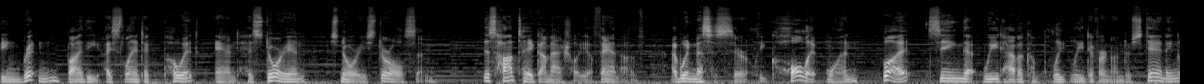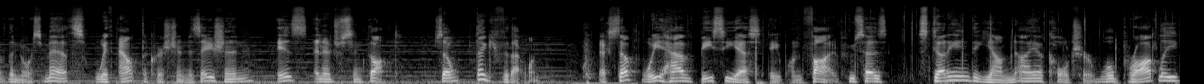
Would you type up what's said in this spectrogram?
being written by the Icelandic poet and historian Snorri Sturluson. This hot take I'm actually a fan of. I wouldn't necessarily call it one, but seeing that we'd have a completely different understanding of the Norse myths without the Christianization is an interesting thought. So, thank you for that one. Next up, we have BCS815, who says, Studying the Yamnaya culture will broadly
